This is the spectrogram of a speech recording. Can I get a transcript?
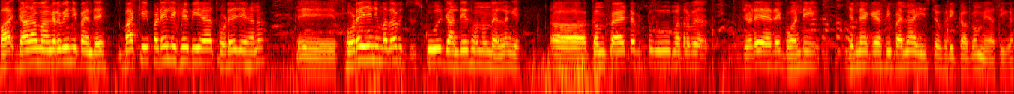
ਬਾ- ਜ਼ਿਆਦਾ ਮੰਗਰ ਵੀ ਨਹੀਂ ਪੈਂਦੇ। ਬਾਕੀ ਪੜ੍ਹੇ ਲਿਖੇ ਵੀ ਆ ਥੋੜੇ ਜਿਹੇ ਹਨਾ। ਤੇ ਥੋੜੇ ਜਿਹੇ ਨਹੀਂ ਮਤਲਬ ਸਕੂਲ ਜਾਂਦੇ ਤੁਹਾਨੂੰ ਮਿਲਣਗੇ। ਕੰਪੈਰੀਟਿਵ ਟੂ ਮਤਲਬ ਜਿਹੜੇ ਇਹਦੇ ਗਵਾਂਢੀ ਜਿੰਨੇ ਕਿ ਅਸੀਂ ਪਹਿਲਾਂ ਈਸਟ ਅਫਰੀਕਾ ਘੁੰਮਿਆ ਸੀਗਾ।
